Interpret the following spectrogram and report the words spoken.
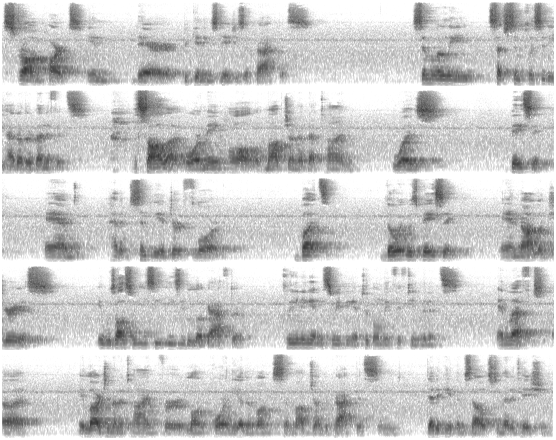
strong heart in their beginning stages of practice. Similarly, such simplicity had other benefits. The sala, or main hall of Marp Jan at that time, was basic and had simply a dirt floor. But though it was basic and not luxurious, it was also easy, easy to look after. Cleaning it and sweeping it took only 15 minutes and left uh, a large amount of time for Longpo and the other monks at Marp Jan to practice and dedicate themselves to meditation.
